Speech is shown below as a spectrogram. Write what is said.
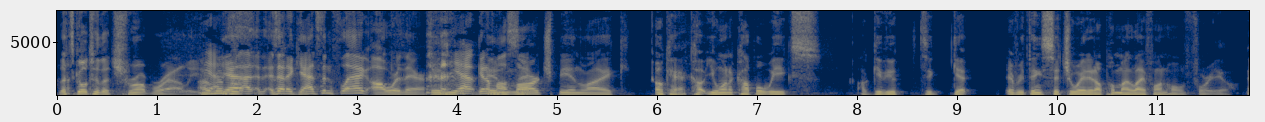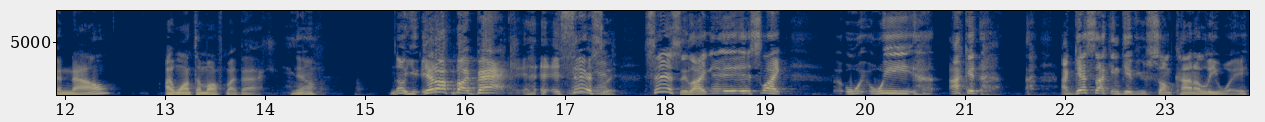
Let's go to the Trump rally. Yeah. yeah, is that a Gadsden flag? Oh, we're there. Yep. Get them in all set. March being like, okay, you want a couple weeks? I'll give you to get everything situated. I'll put my life on hold for you. And now I want them off my back. Yeah. No, you Get off my back. It- it- seriously, seriously, like it- it's like we, we, I could, I guess I can give you some kind of leeway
